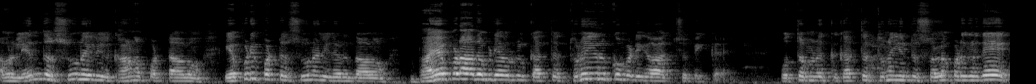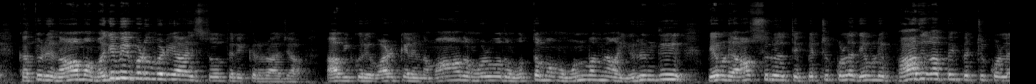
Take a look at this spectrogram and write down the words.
அவர்கள் எந்த சூழ்நிலையில் காணப்பட்டாலும் எப்படிப்பட்ட சூழ்நிலையில் இருந்தாலும் பயப்படாதபடி அவர்கள் கத்த துணை இருக்கும்படியாக சுபிக்கிறேன் உத்தமனுக்கு கர்த்தர் துணை என்று சொல்லப்படுகிறதே. கர்த்தருடைய நாம மகிமைப்படும்படியாய் ஸ்தோத்திருக்கிற ராஜா. ஆவிக்குரிய வாழ்க்கையில் இந்த மாதம் முழுவதும் உத்தமமும் உண்மையாக இருந்து தேவனுடைய ஆசீர்வாதத்தை பெற்றுக்கொள்ள தேவனுடைய பாதுகாப்பை பெற்றுக்கொள்ள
